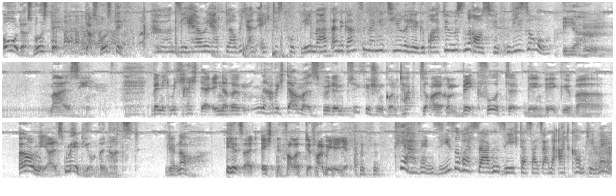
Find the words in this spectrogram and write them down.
Oh, das wusste ich. Das wusste ich. Hören Sie, Harry hat, glaube ich, ein echtes Problem. Er hat eine ganze Menge Tiere hergebracht. Wir müssen rausfinden, wieso. Ja. Mal sehen. Wenn ich mich recht erinnere, habe ich damals für den psychischen Kontakt zu eurem Bigfoot den Weg über Ernie als Medium benutzt. Genau. Ihr seid echt eine verrückte Familie. Tja, wenn Sie sowas sagen, sehe ich das als eine Art Kompliment.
